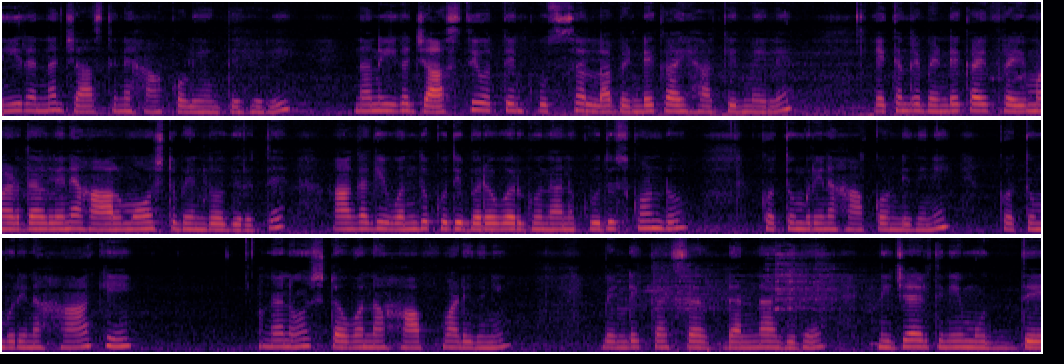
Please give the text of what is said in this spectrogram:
ನೀರನ್ನು ಜಾಸ್ತಿನೇ ಹಾಕ್ಕೊಳ್ಳಿ ಅಂತ ಹೇಳಿ. ನಾನು ಈಗ ಜಾಸ್ತಿ ಹೊತ್ತೇನು ಕುದಿಸಲ್ಲ ಬೆಂಡೆಕಾಯಿ ಹಾಕಿದ ಮೇಲೆ. ಯಾಕಂದರೆ ಬೆಂಡೆಕಾಯಿ ಫ್ರೈ ಮಾಡಿದಾಗಲೇ ಆಲ್ಮೋಸ್ಟ್ ಬೆಂದೋಗಿರುತ್ತೆ. ಹಾಗಾಗಿ ಒಂದು ಕುದಿ ಬರೋವರೆಗೂ ನಾನು ಕುದಿಸ್ಕೊಂಡು ಕೊತ್ತಂಬರಿನ ಹಾಕ್ಕೊಂಡಿದ್ದೀನಿ ಕೊತ್ತಂಬರಿನ ಹಾಕಿ ನಾನು ಸ್ಟವನ್ನು ಹಾಫ್ ಮಾಡಿದ್ದೀನಿ. ಬೆಂಡೆಕಾಯಿ ಸರ್ ಡನ್ ಆಗಿದೆ. ನಿಜ ಹೇಳ್ತೀನಿ, ಮುದ್ದೆ,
